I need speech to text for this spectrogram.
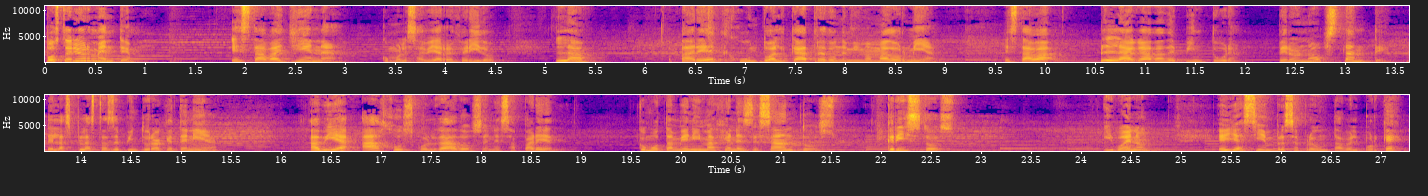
Posteriormente, estaba llena, como les había referido, la pared junto al catre donde mi mamá dormía, estaba plagada de pintura, pero no obstante de las plastas de pintura que tenía, había ajos colgados en esa pared, como también imágenes de santos, cristos, y bueno, ella siempre se preguntaba el por qué,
